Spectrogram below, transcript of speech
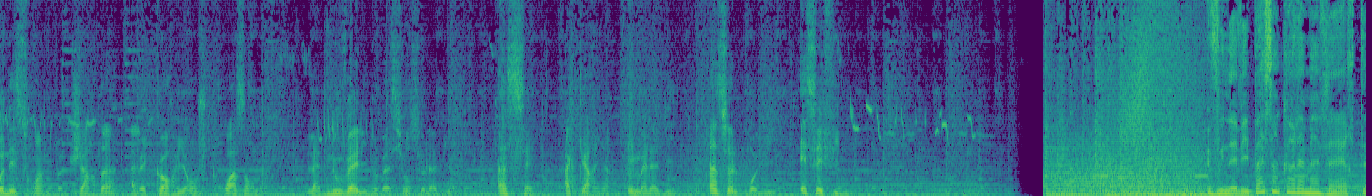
Prenez soin de votre jardin avec Oriange 3 en 1. La nouvelle innovation Solabiol. Insectes, acariens et maladies, un seul produit et c'est fini. Vous n'avez pas encore la main verte?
